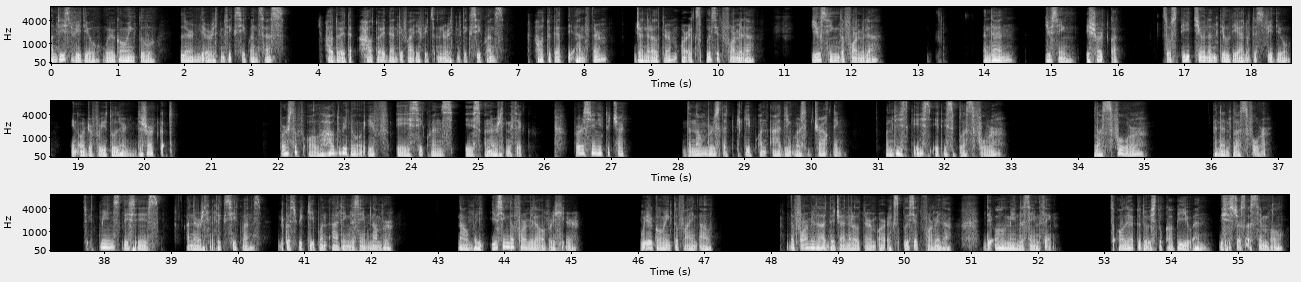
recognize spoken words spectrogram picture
On this video, we're going to learn the arithmetic sequences, how to, how to identify if it's an arithmetic sequence, how to get the nth term, general term, or explicit formula using the formula, and then using a shortcut. So stay tuned until the end of this video in order for you to learn the shortcut. First of all, how do we know if a sequence is an arithmetic? First, you need to check the numbers that we keep on adding or subtracting. On this case, it is plus 4, plus 4, and then plus 4. So it means this is an arithmetic sequence because we keep on adding the same number. Now, by using the formula over here, we are going to find out the formula, the general term, or explicit formula, they all mean the same thing. So all you have to do is to copy un. This is just a symbol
